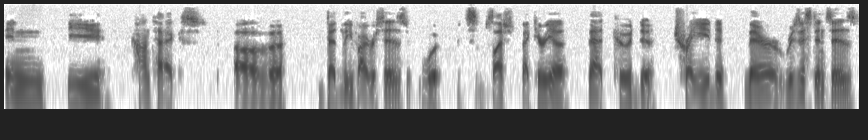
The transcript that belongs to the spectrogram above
in the context of uh, deadly viruses w- slash bacteria that could trade their resistances.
